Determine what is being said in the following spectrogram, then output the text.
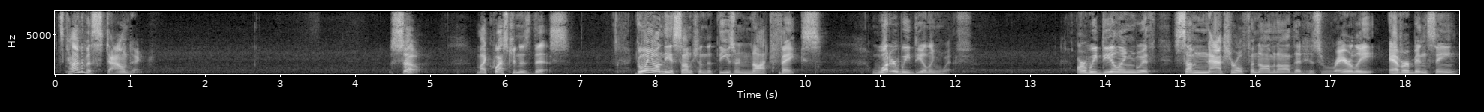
it's kind of astounding. So, my question is this going on the assumption that these are not fakes, what are we dealing with? Are we dealing with some natural phenomena that has rarely ever been seen?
